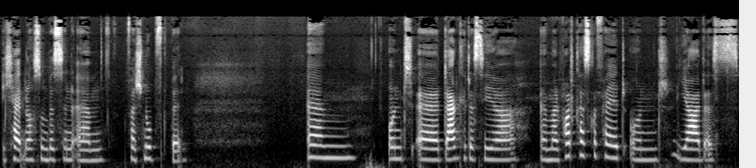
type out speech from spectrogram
ich halt noch so ein bisschen ähm, verschnupft bin. Ähm, und äh, danke, dass dir äh, mein Podcast gefällt und ja, dass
